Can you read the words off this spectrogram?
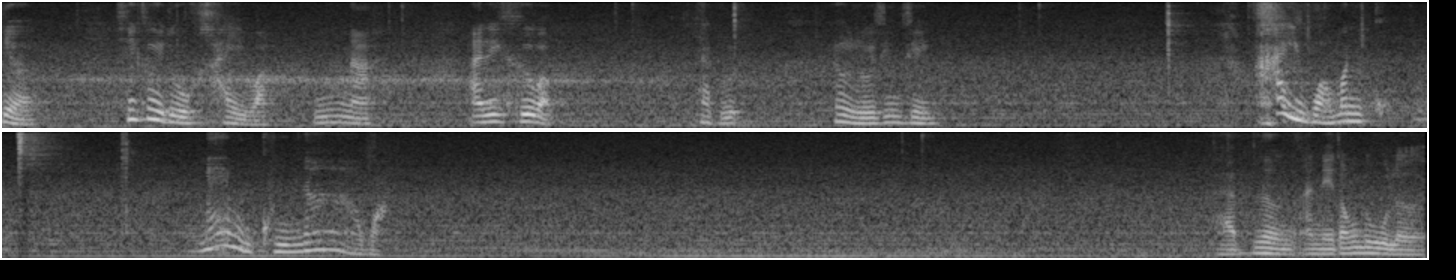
เดี๋ยวฉันเคยดูใครวะนึงนะ อันนี้คือแบบอยากรู้อยากรู้จริงๆ ใครวะมัน แม่มันคุ้นหน้าวะแป๊บหนึ่งอันนี้ต้องดูเลย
